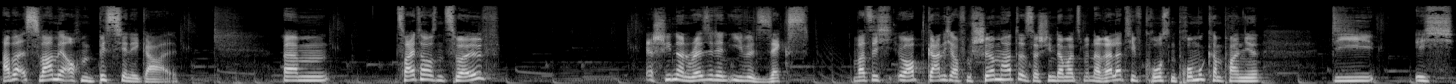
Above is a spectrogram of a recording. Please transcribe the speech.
aber es war mir auch ein bisschen egal. Ähm, 2012 erschien dann Resident Evil 6, was ich überhaupt gar nicht auf dem Schirm hatte. Es erschien damals mit einer relativ großen Promokampagne, die ich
